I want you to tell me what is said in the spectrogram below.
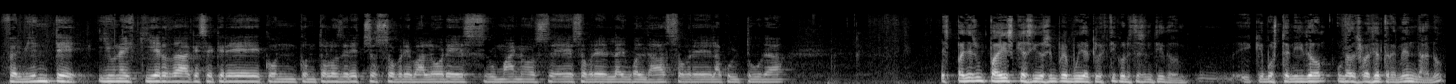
ferviente y una izquierda que se cree con, todos los derechos sobre valores humanos, eh, sobre la igualdad, sobre la cultura. España es un país que ha sido siempre muy ecléctico en este sentido y que hemos tenido una desgracia tremenda, ¿no?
